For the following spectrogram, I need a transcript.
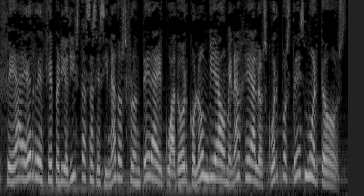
FARC periodistas asesinados frontera Ecuador-Colombia homenaje a los cuerpos tres muertos.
